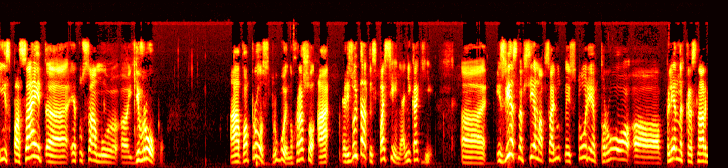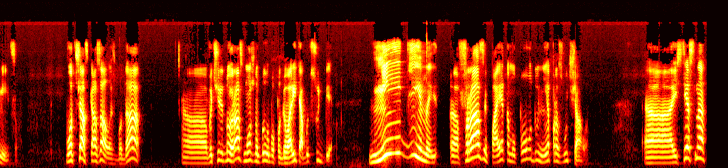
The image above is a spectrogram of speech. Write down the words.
и спасает эту самую Европу. А вопрос другой, ну хорошо, а результаты спасения, они какие? Известна всем абсолютно история про пленных красноармейцев. Вот сейчас, казалось бы, да, в очередной раз можно было бы поговорить об их судьбе. Ни единой фразы по этому поводу не прозвучало. Естественно,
